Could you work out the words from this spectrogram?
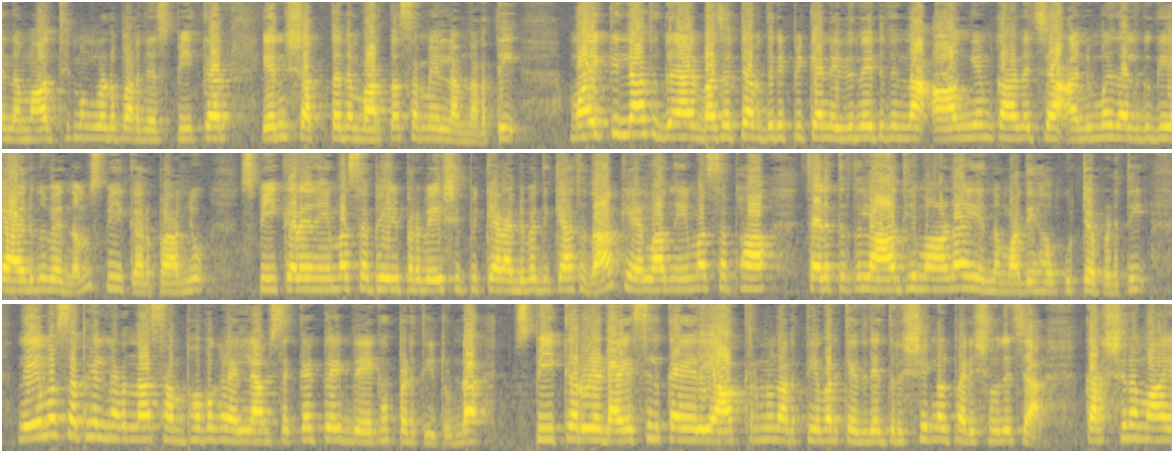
എന്ന് മാധ്യമങ്ങളോട് പറഞ്ഞ സ്പീക്കർ എൻ ശക്തനും വാർത്താസമ്മേളനം നടത്തി. മൈക്കില്ലാത്തതിനാൽ ബജറ്റ് അവതരിപ്പിക്കാൻ എഴുന്നേറ്റ് നിന്ന ആംഗ്യം കാണിച്ച് അനുമതി നൽകുകയായിരുന്നുവെന്നും സ്പീക്കർ പറഞ്ഞു. സ്പീക്കറെ നിയമസഭയിൽ പ്രവേശിപ്പിക്കാൻ അനുവദിക്കാത്തത് കേരള നിയമസഭ ചരിത്രത്തിൽ ആദ്യമാണ് എന്നും അദ്ദേഹം കുറ്റപ്പെടുത്തി. നിയമസഭയിൽ നടന്ന സംഭവങ്ങളെല്ലാം സെക്രട്ടേറിയറ്റ് രേഖപ്പെടുത്തിയിട്ടുണ്ട്. സ്പീക്കറുടെ ഡയസിൽ കയറി ആക്രമണം നടത്തിയവർക്കെതിരെ ദൃശ്യങ്ങൾ പരിശോധിച്ച് കർശനമായ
